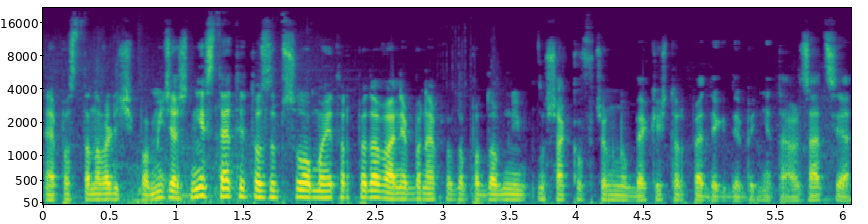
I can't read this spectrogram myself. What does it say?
e, postanowili się pomijać. Niestety to zepsuło moje torpedowanie, bo najprawdopodobniej Uszaków wciągnąłby jakieś torpedy, gdyby nie ta Alzacja,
